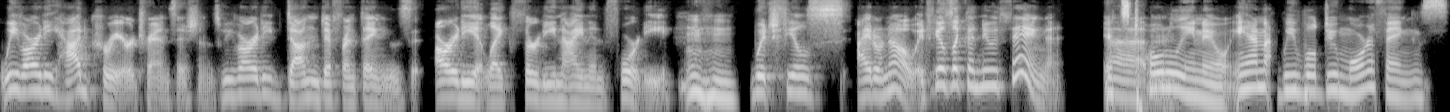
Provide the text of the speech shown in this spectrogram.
We've already had career transitions. We've already done different things already at like 39 and 40, Mhm. which feels, I don't know, it feels like a new thing. It's Um, totally new. And we will do more things,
